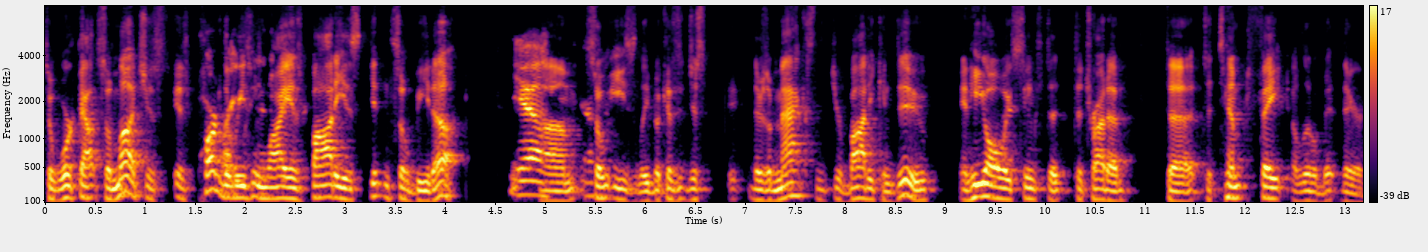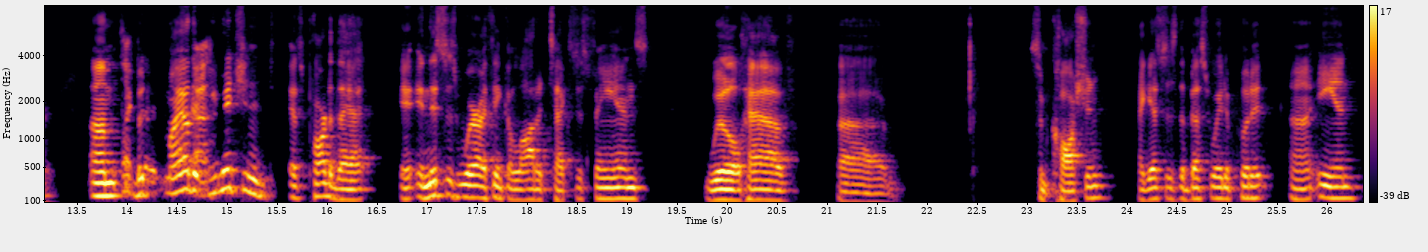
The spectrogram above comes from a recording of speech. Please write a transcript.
to work out so much is is part of the reason why his body is getting so beat up yeah, um, yeah. so easily because it just it, there's a max that your body can do and he always seems to to try to to to tempt fate a little bit there um, like but the, my other yeah. you mentioned as part of that and, and, this is where i think a lot of texas fans will have uh, some caution I guess is the best way to put it, uh, Ian.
